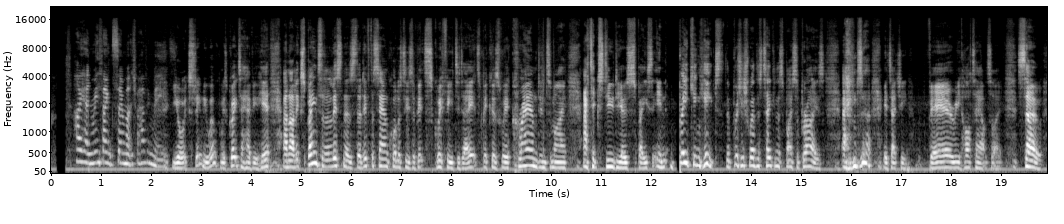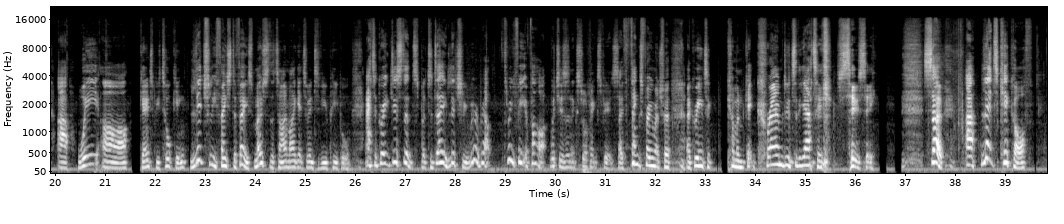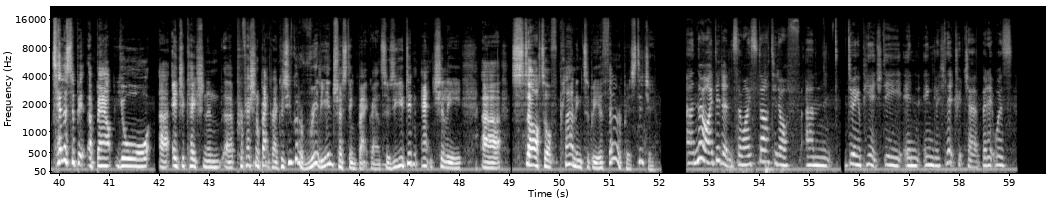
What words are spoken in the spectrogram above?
Hi, Henry. Thanks so much for having me. You're extremely welcome. It's great to have you here. And I'll explain to the listeners that if the sound quality is a bit squiffy today, it's because we're crammed into my attic studio space in baking heat. The British weather's taken us by surprise, and uh, it's actually very hot outside. So uh, we are going to be talking literally face to face. Most of the time, I get to interview people at a great distance, but today, literally, we're about three feet apart, which is an extraordinary experience. So thanks very much for agreeing to come and get crammed into the attic, Susie. So uh, let's kick off. Tell us a bit about your uh, education and uh, professional background because you've got a really interesting background, Susie. You didn't actually uh, start off planning to be a therapist, did you? Uh, no, I didn't. So I started off um, doing a PhD in English literature, but it was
